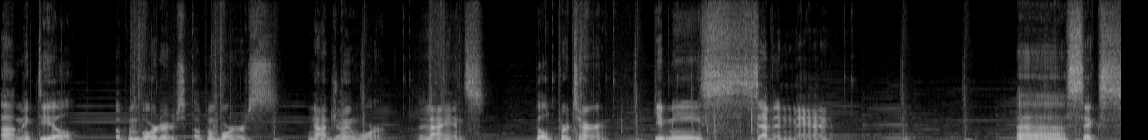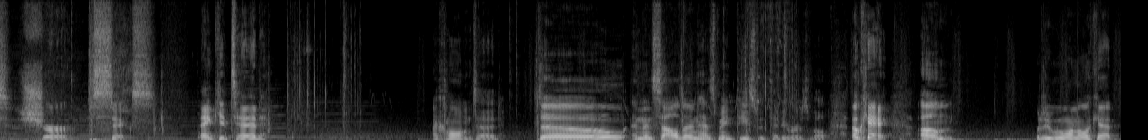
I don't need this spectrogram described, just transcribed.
Uh, make deal. Open borders. Open borders. Not joint war. Alliance. Gold per turn. Give me seven, man. Uh, six? Sure. Six. Thank you, Ted. I call him Ted. So, and then Saladin has made peace with Teddy Roosevelt. Okay, um, what did we want to look at?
